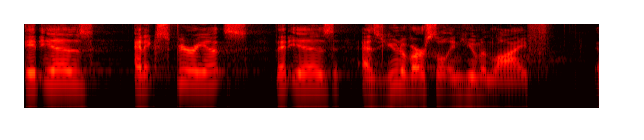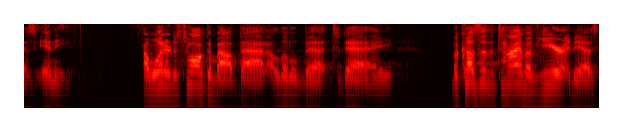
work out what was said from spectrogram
it is an experience that is as universal in human life as any. I wanted to talk about that a little bit today because of the time of year it is.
